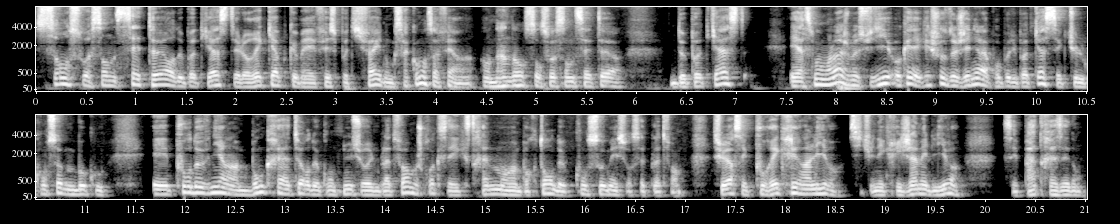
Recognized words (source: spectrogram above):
167 heures de podcast, c'est le récap que m'avait fait Spotify, donc ça commence à faire en un an 167 heures de podcast, et à ce moment-là, je me suis dit, OK, il y a quelque chose de génial à propos du podcast, c'est que tu le consommes beaucoup. Et pour devenir un bon créateur de contenu sur une plateforme, je crois que c'est extrêmement important de consommer sur cette plateforme. Ce que je veux dire, c'est que pour écrire un livre, si tu n'écris jamais de livre, c'est pas très aidant.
